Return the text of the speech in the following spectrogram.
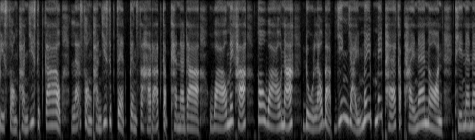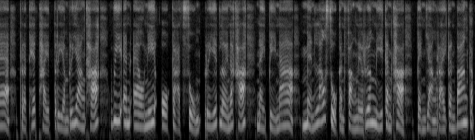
ปี 2029 และ 2027 เป็นสหรัฐกับแคนาดา ว้าวไหมคะ ก็ว้าวนะ ดูแล้วแบบยิ่งใหญ่ไม่ไม่แพ้กับไทยแน่นอน ที่แน่ ๆ ประเทศไทยเตรียมหรือยังคะ VNL นี่โอกาสสูงปรี๊ดเลยนะคะ ในปีหน้าเหม้นเล่าสู่กันฟังในเรื่องนี้กันค่ะ เป็นอย่างไรกันบ้างกับ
